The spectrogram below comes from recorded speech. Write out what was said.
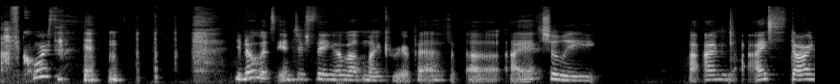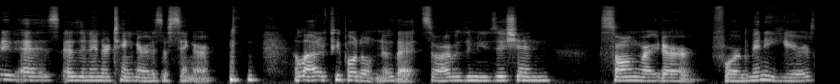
Of course I am. you know what's interesting about my career path? Uh, I actually, I'm, I started as as an entertainer, as a singer. a lot of people don't know that. So I was a musician, songwriter for many years.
